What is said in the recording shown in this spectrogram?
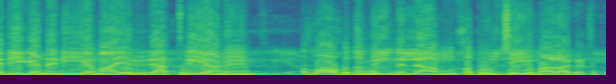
പരിഗണനീയമായ ഒരു രാത്രിയാണ്. അള്ളാഹു നമ്മിൽ നിന്നെല്ലാം കബൂൽ ചെയ്യുമാറാകട്ടെ.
